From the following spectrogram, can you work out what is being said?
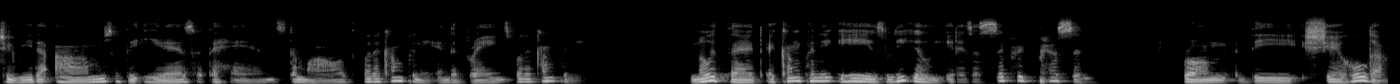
to be the arms, the ears, the hands, the mouth for the company, and the brains for the company. Note that a company is legally, it is a separate person from the shareholder.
